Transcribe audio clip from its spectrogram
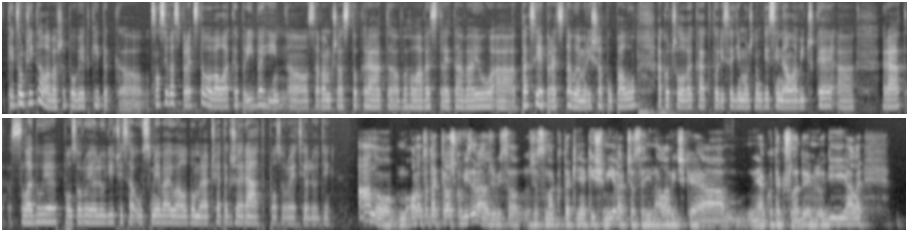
keď som čítala vaše poviedky, tak uh, som si vás predstavovala, aké príbehy uh, sa vám častokrát v hlave stretávajú a tak si aj predstavujem Ríša Pupalu ako človeka, ktorý sedí možno kde si na lavičke a rád sleduje, pozoruje ľudí, či sa usmievajú alebo mračia, takže rád pozorujete ľudí. Áno, ono to tak trošku vyzerá, že, by som, že som ako taký nejaký šmírak, čo sedí na lavičke a nejako tak sledujem ľudí, ale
